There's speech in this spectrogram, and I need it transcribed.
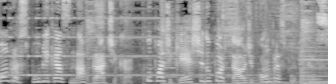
Compras Públicas na Prática, o podcast do Portal de Compras Públicas.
